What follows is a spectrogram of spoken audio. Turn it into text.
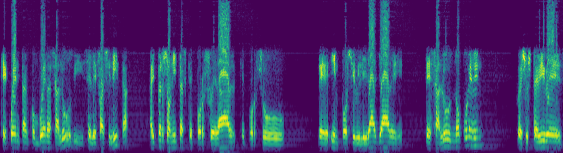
que cuentan con buena salud y se le facilita hay personitas que por su edad, que por su eh, imposibilidad ya de, de salud no pueden, pues usted vive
